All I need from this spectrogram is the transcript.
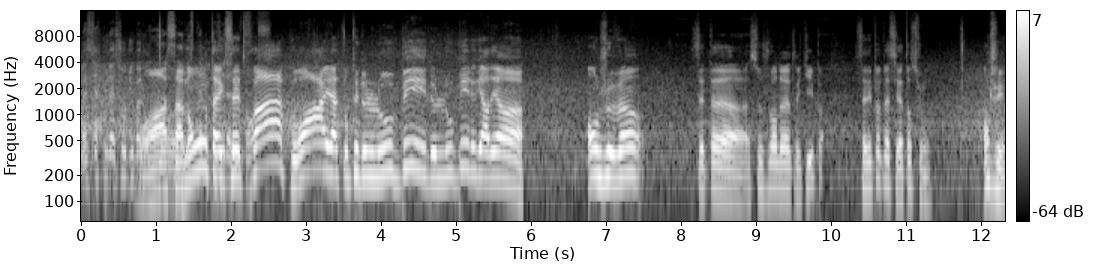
La circulation du ballon. Oh, pour, euh, ça monte avec cette frappe. Oh, il a tenté de lober, de lober le gardien angevin. C'est euh, ce joueur de notre équipe. Ça n'est pas passé, attention. Angers.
